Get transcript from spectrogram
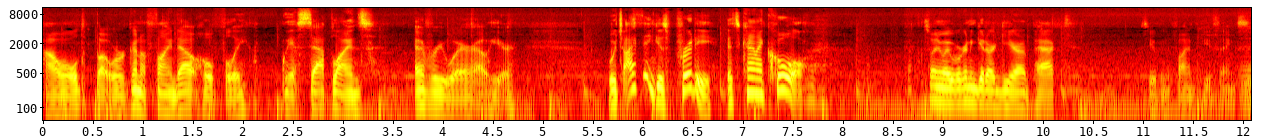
how old, but we're gonna find out hopefully. We have sap lines everywhere out here, which I think is pretty. It's kind of cool. So anyway, we're gonna get our gear unpacked, see if we can find a few things.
